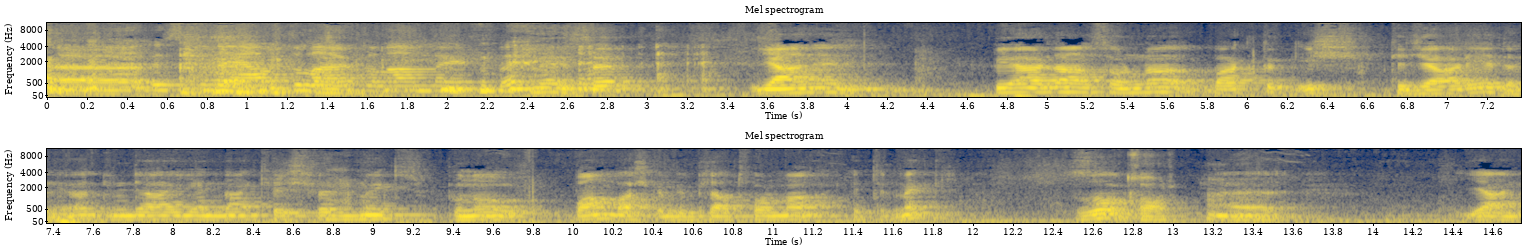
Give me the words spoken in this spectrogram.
Ee, Üstüne yaptılar falan neyse. neyse yani bir yerden sonra baktık iş ticariye dönüyor. Dünyayı yeniden keşfetmek, bunu bambaşka bir platforma getirmek zor. Zor. Ee, yani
